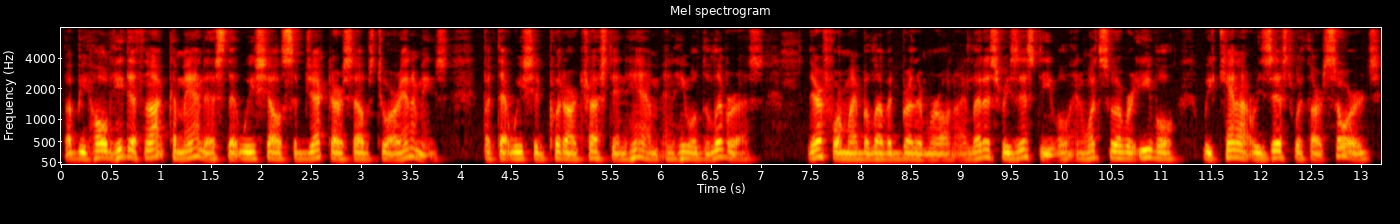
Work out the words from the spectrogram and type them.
But behold, he doth not command us that we shall subject ourselves to our enemies, but that we should put our trust in him, and he will deliver us. Therefore, my beloved brother Moroni, let us resist evil, and whatsoever evil we cannot resist with our swords,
